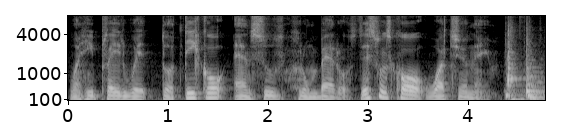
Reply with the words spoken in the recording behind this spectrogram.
when he played with Totico and sus rumberos. This one's called What's Your Name?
